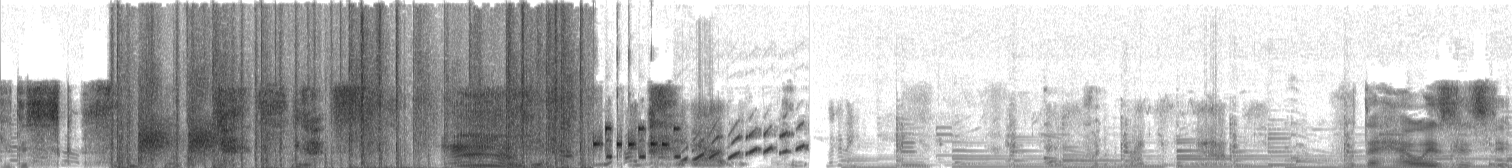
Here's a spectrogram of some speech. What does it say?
You dis. Look at me. What the hell is this, dude?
